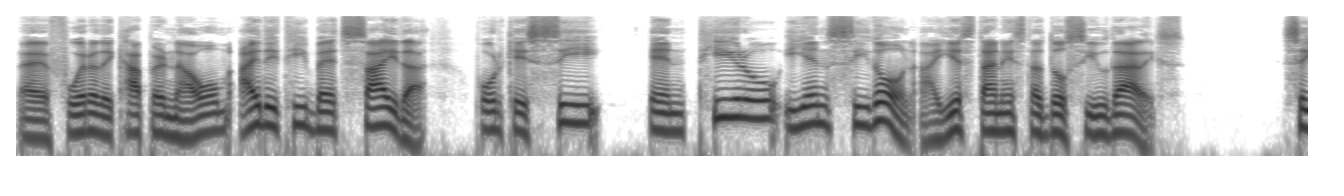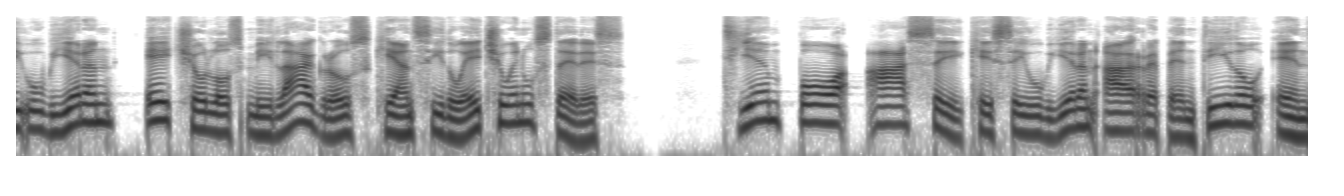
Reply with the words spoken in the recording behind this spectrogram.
eh, fuera de Capernaum, hay de ti Bethsaida, porque si en Tiro y en Sidón, ahí están estas dos ciudades, se hubieran hecho los milagros que han sido hechos en ustedes, tiempo hace que se hubieran arrepentido en,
